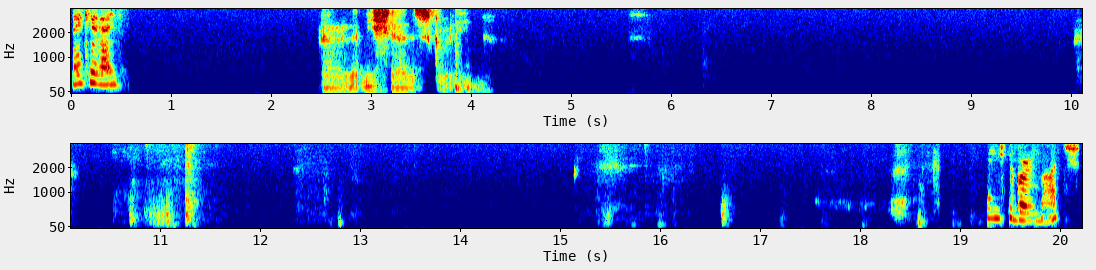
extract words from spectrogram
Thank you guys. Uh, let me share the screen Thank you very much.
